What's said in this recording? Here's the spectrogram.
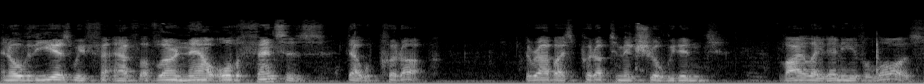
And over the years we've, I've learned now all the fences that were put up, the rabbis put up to make sure we didn't violate any of the laws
